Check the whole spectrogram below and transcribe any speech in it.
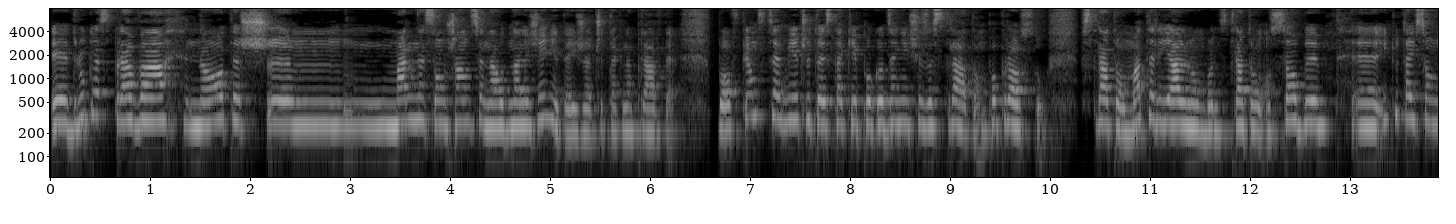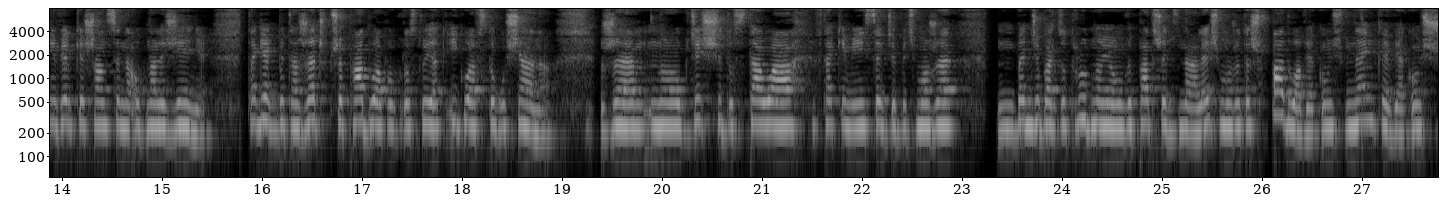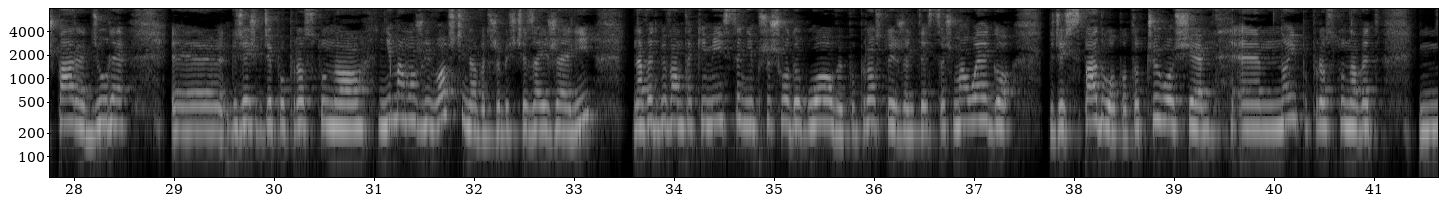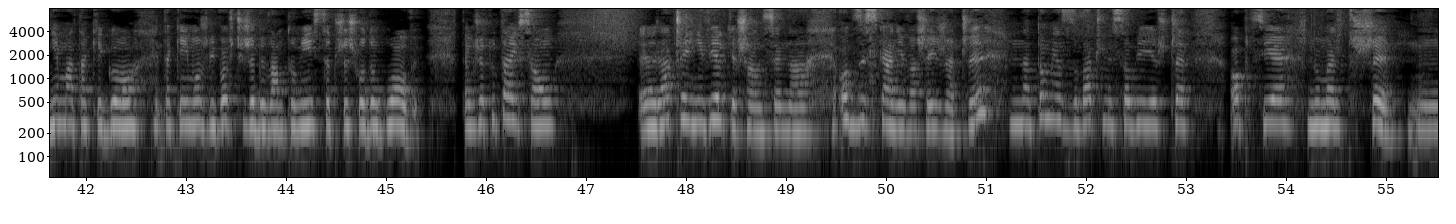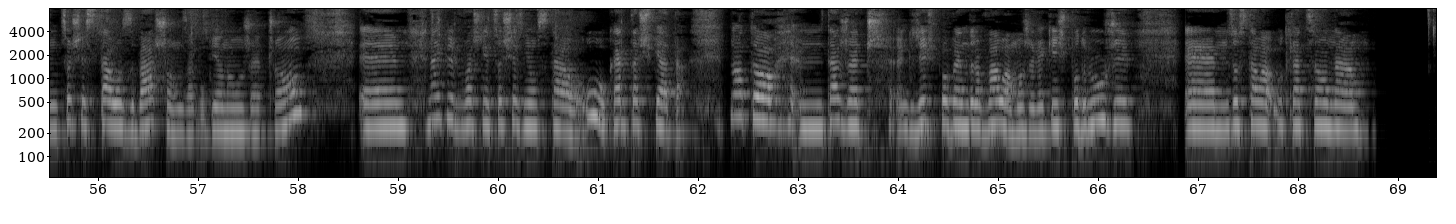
E, Druga sprawa, no też ym, marne są szanse na odnalezienie tej rzeczy tak naprawdę, bo w piątce mieczy to jest takie pogodzenie się ze stratą, po prostu stratą materialną bądź stratą osoby e, i tutaj są niewielkie szanse na odnalezienie. Tak jakby ta rzecz przepadła po prostu jak igła w stogu siana, że no gdzieś się dostała w takie miejsce, gdzie być może będzie bardzo trudno ją wypatrzeć, znaleźć, może też wpadła w jakąś wnękę, w jakąś szparę, dziurę, e, gdzieś, gdzie po prostu no, nie ma możliwości nawet, żebyście zajrzeli. Nawet by Wam takie miejsce nie przyszło do głowy. Po prostu, jeżeli to jest coś małego, gdzieś spadło, potoczyło się, em, no i po prostu nawet nie ma takiego, takiej możliwości, żeby Wam to miejsce przyszło do głowy. Także tutaj są raczej niewielkie szanse na odzyskanie Waszej rzeczy. Natomiast zobaczmy sobie jeszcze opcję numer 3. Co się stało z Waszą zagubioną rzeczą? E, Najpierw właśnie co się z nią stało. U, karta świata. No to em, ta rzecz gdzieś powędrowała, może w jakiejś podróży została utracona.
